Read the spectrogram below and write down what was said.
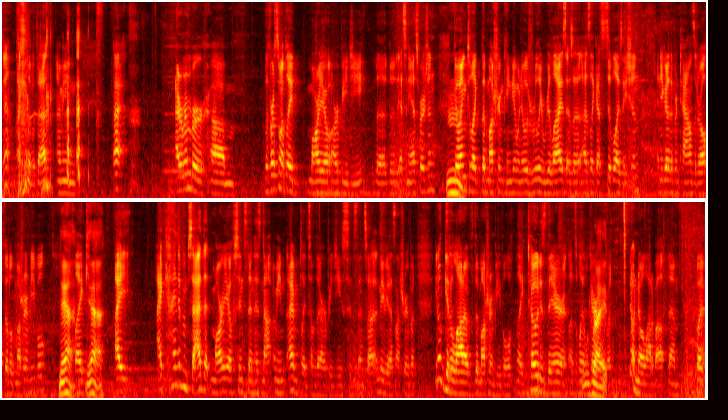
Yeah, I can live with that. I mean, I I remember um, the first time I played Mario RPG, the the SNES version, Mm. going to like the Mushroom Kingdom when it was really realized as a as like a civilization, and you go to different towns that are all filled with mushroom people. Yeah, Like, yeah, I I kind of am sad that Mario since then has not. I mean, I haven't played some of the RPGs since then, so maybe that's not true. But you don't get a lot of the mushroom people. Like Toad is there as a playable character, Right. but you don't know a lot about them. But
